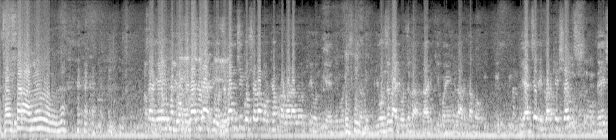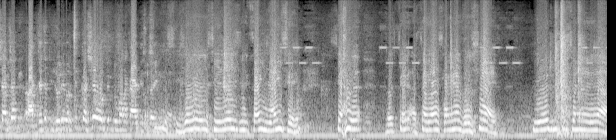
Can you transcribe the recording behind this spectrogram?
सरकार आल्यावर योजनांची घोषणा मोठ्या प्रमाणावरती होतीये योजना योजना लाडकी बहीण लाडका भाऊ. याचे रिपरकेशन देशाच्या राज्याच्या तिजोरीवरती कसे होतील तुम्हाला काय दिसतंय? काही नाहीच आहे. त्यामुळे आता या सगळ्या घोषणा आहेत. निवडणुकीच्या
